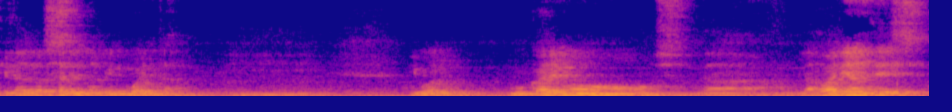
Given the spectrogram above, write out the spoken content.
que el adversario también cuenta. Y, bueno, buscaremos las variantes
